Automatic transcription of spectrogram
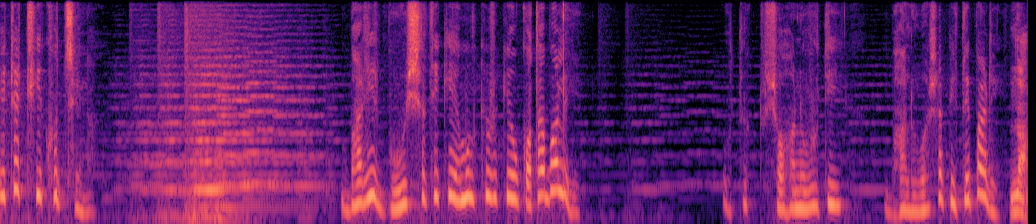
এটা ঠিক হচ্ছে না। বাড়ির বউয়ের সাথে কি এমন কেউ কেউ কথা বলে? ও তো একটু সহানুভূতি ভালোবাসা পেতে পারে। না।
